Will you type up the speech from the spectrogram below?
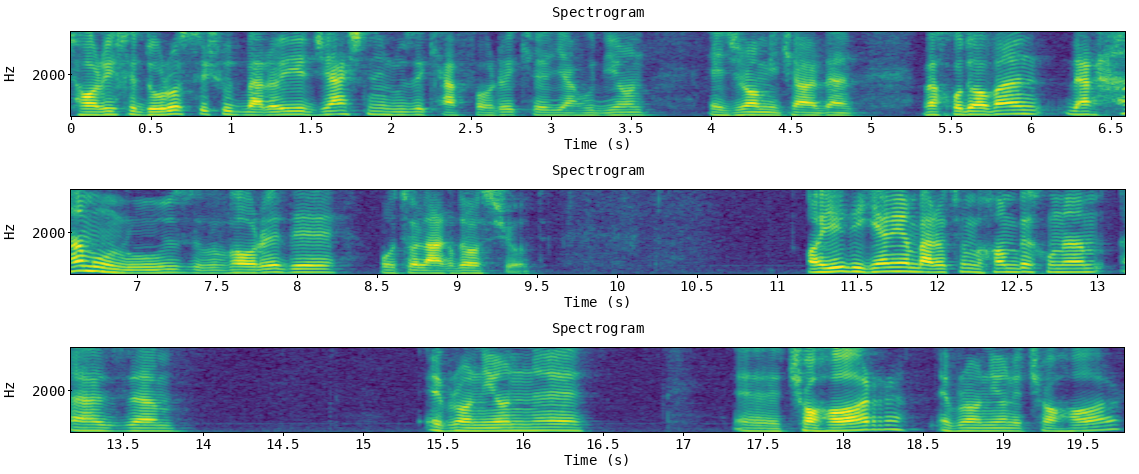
تاریخ درست شد برای جشن روز کفاره که یهودیان اجرا می کردن و خداوند در همون روز وارد قتل اقداس شد. آیه دیگری هم براتون می‌خوام بخونم از ابرانیان چهار ابرانیان چهار.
